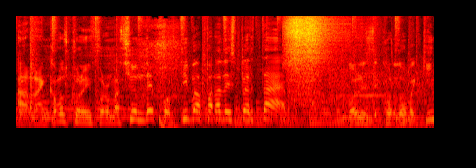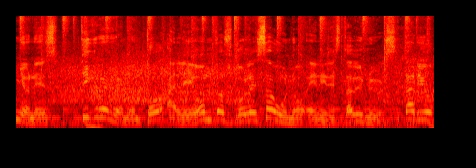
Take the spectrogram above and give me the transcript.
Arrancamos con la información deportiva para despertar. Con goles de Córdoba y Quiñones, Tigre remontó a León dos goles a uno en el estadio universitario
